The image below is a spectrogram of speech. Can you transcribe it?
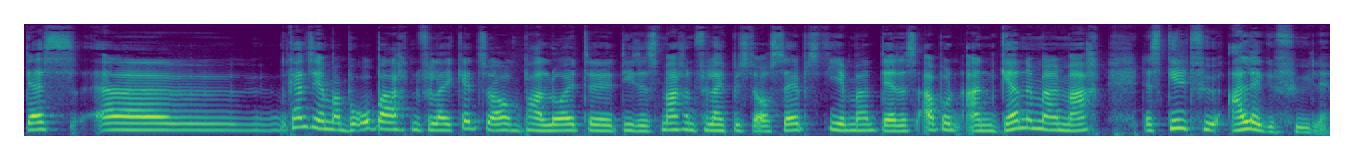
Das äh, kannst du ja mal beobachten. Vielleicht kennst du auch ein paar Leute, die das machen. Vielleicht bist du auch selbst jemand, der das ab und an gerne mal macht. Das gilt für alle Gefühle.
